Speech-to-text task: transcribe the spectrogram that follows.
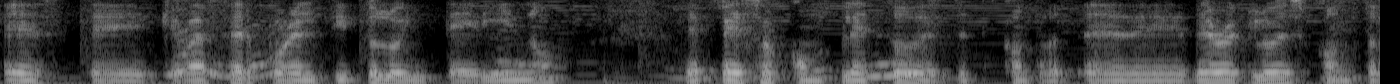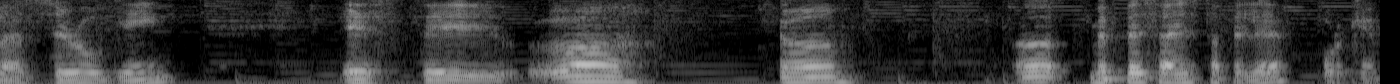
este, que va a ser por el título interino de peso completo de, de- contra, eh, de Derek Lewis contra Cyril Game. Este, ah, ah, ah, me pesa esta pelea, ¿por qué?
